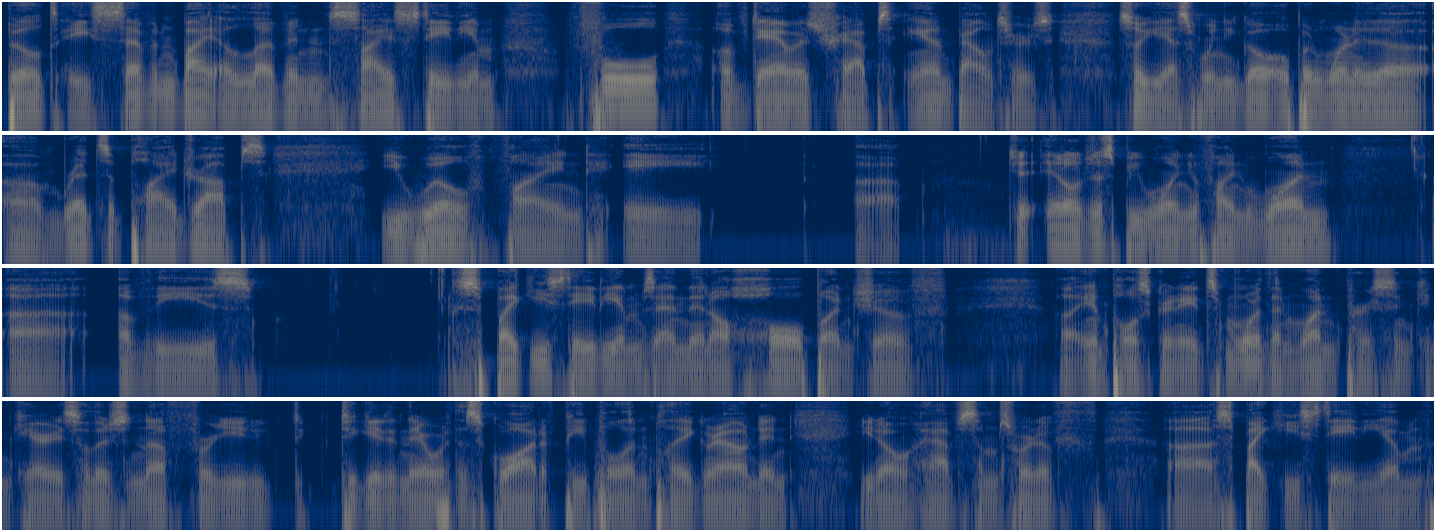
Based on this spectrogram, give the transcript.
built a 7 by 11 size stadium full of damage traps and bouncers. So, yes, when you go open one of the um, red supply drops, you will find a. Uh, it'll just be one. You'll find one uh, of these spiky stadiums and then a whole bunch of uh, impulse grenades more than one person can carry. So there's enough for you to, to, get in there with a squad of people and playground and you know have some sort of uh, spiky stadium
